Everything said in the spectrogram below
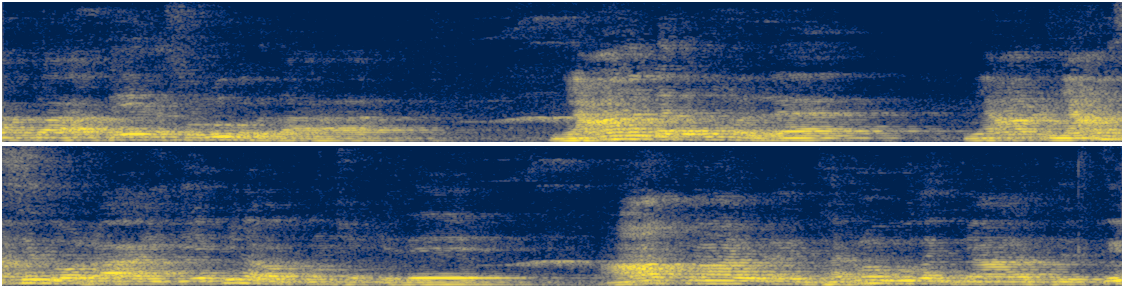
उक्ताः तेन स्वरूपगताः ज्ञानगतमल्ल ज्ञा ज्ञानस्य दोषाः इति अपि न वक्तुं शक्यते ஆத்மாவுடைய தர்மபூத ஞானத்துக்கு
